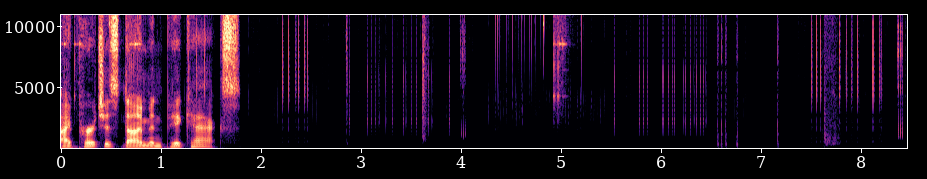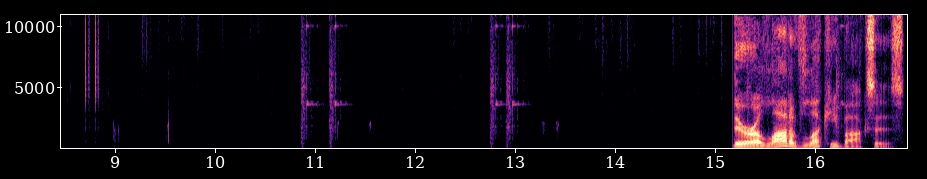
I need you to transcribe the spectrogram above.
I purchased diamond pickaxe. There are a lot of lucky boxes.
